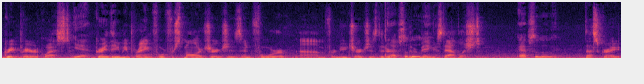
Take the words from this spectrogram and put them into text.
great prayer request. Yeah, great thing to be praying for for smaller churches and for um, for new churches that are, that are, being established. Absolutely, that's great.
